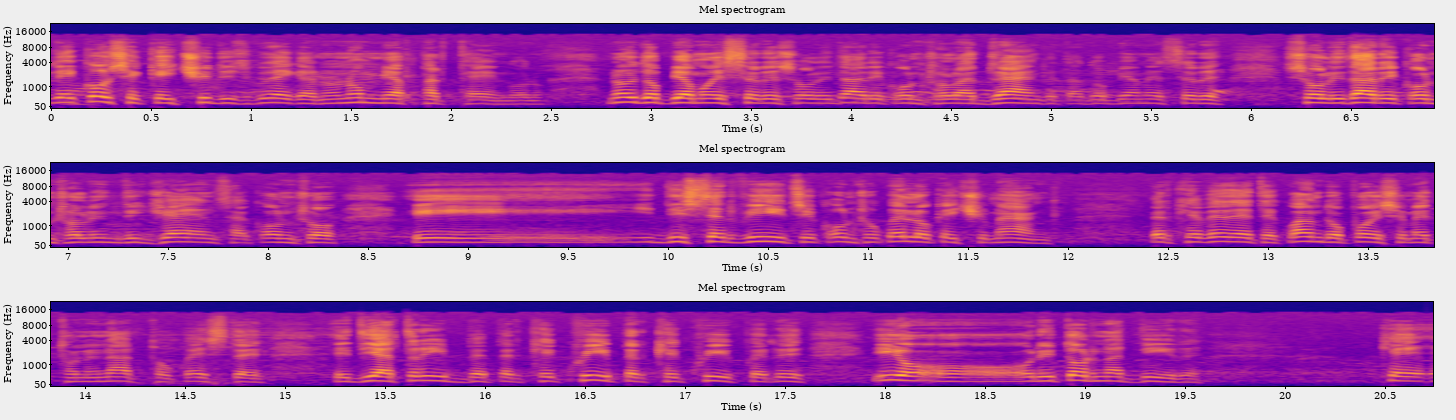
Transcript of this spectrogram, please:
le cose che ci disgregano non mi appartengono, noi dobbiamo essere solidari contro la drangheta, dobbiamo essere solidari contro l'indigenza, contro i, i disservizi, contro quello che ci manca perché vedete quando poi si mettono in atto queste diatribe perché qui, perché qui, io ritorno a dire che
